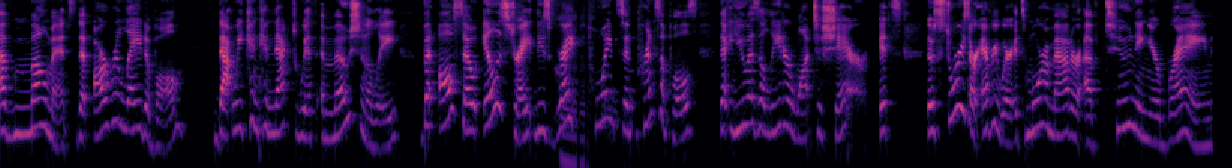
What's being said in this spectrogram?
of moments that are relatable that we can connect with emotionally but also illustrate these great mm-hmm. points and principles that you as a leader want to share. It's those stories are everywhere. It's more a matter of tuning your brain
